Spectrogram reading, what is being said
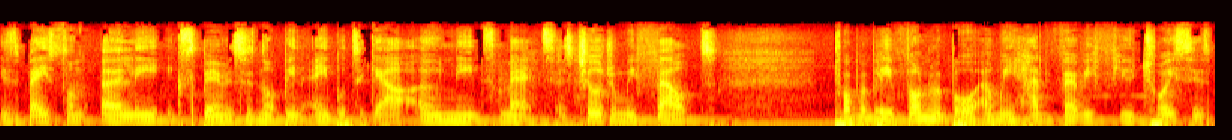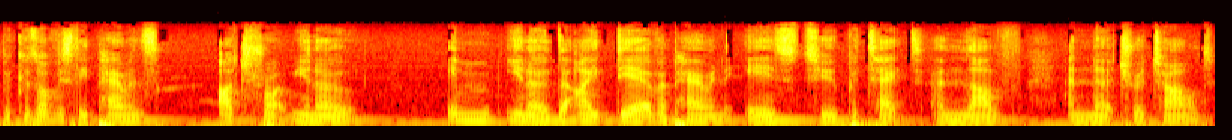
is based on early experiences not being able to get our own needs met. As children, we felt probably vulnerable and we had very few choices because obviously parents are, try, you know, in, you know, the idea of a parent is to protect and love and nurture a child.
